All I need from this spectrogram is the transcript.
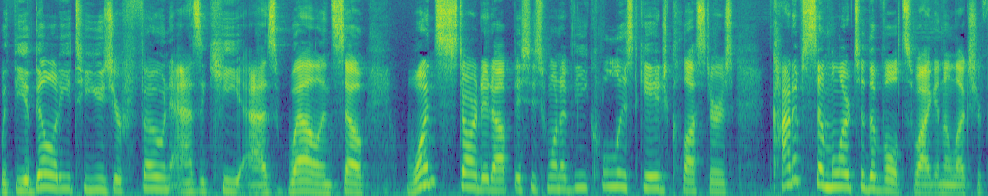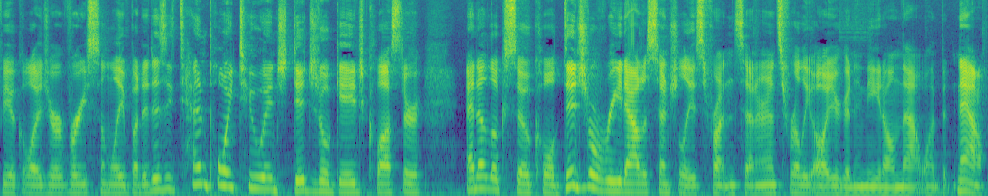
with the ability to use your phone as a key as well. And so once started up, this is one of the coolest gauge clusters, kind of similar to the Volkswagen electric vehicle I drove recently, but it is a 10.2 inch digital gauge cluster and it looks so cool. Digital readout essentially is front and center, and it's really all you're going to need on that one. But now,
